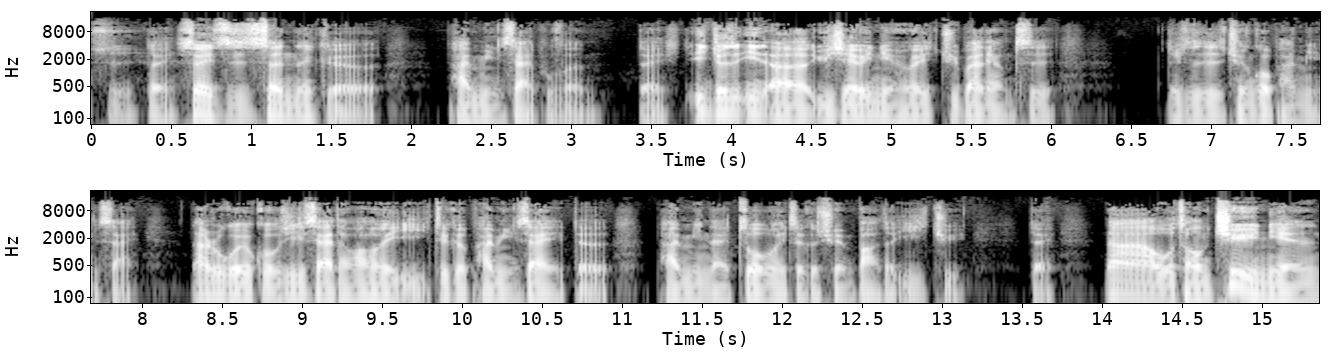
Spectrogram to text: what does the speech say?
是，对，所以只剩那个排名赛部分。对，一就是一呃，羽协一年会举办两次，就是全国排名赛。那如果有国际赛的话，会以这个排名赛的排名来作为这个选拔的依据。对，那我从去年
